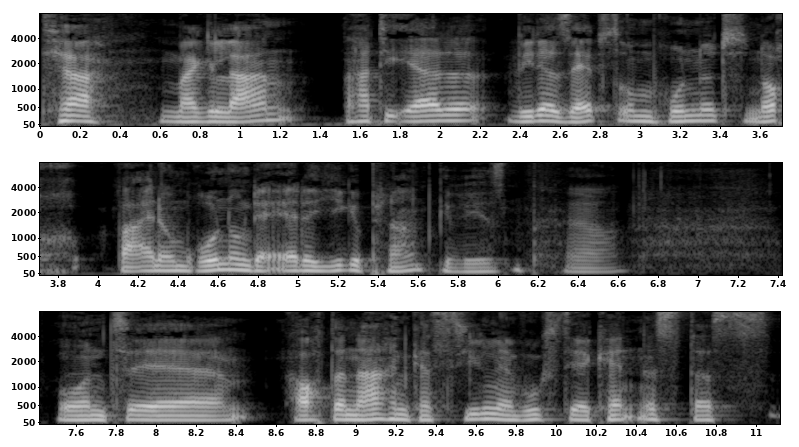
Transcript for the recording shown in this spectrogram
Tja, Magellan hat die Erde weder selbst umrundet, noch war eine Umrundung der Erde je geplant gewesen. Ja. Und äh, auch danach in Kastilien erwuchs die Erkenntnis, dass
